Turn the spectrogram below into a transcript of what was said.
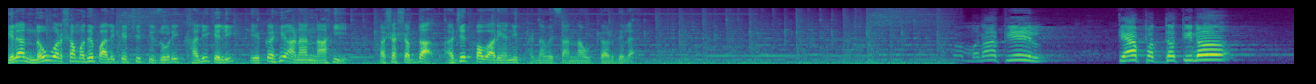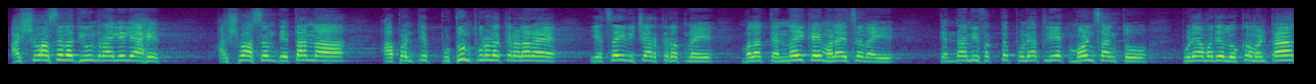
गेल्या नऊ वर्षामध्ये पालिकेची तिजोरी खाली केली एकही आणा नाही अशा शब्दात अजित पवार यांनी फडणवीसांना उत्तर दिलंय. मनात येईल त्या पद्धतीनं आश्वासनं देऊन राहिलेले आहेत. आश्वासन देताना आपण ते पुठून पूर्ण करणार आहे याचाही विचार करत नाही. मला त्यांनाही काही म्हणायचं नाही. त्यांना मी फक्त पुण्यातली एक म्हण सांगतो. पुण्यामध्ये लोक म्हणतात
